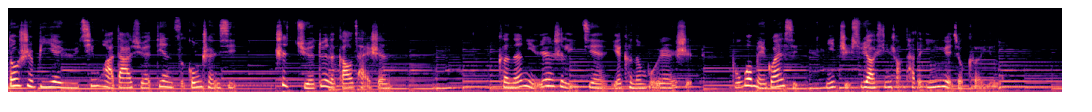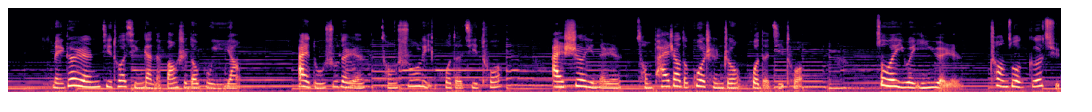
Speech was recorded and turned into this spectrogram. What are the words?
都是毕业于清华大学电子工程系，是绝对的高材生。可能你认识李健，也可能不认识，不过没关系，你只需要欣赏他的音乐就可以了。每个人寄托情感的方式都不一样，爱读书的人从书里获得寄托，爱摄影的人从拍照的过程中获得寄托。作为一位音乐人。创作歌曲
